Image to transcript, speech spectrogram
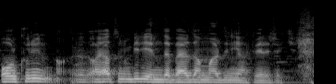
Orkun'un e, hayatının bir yerinde Berdan Mardin'i hak verecek.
